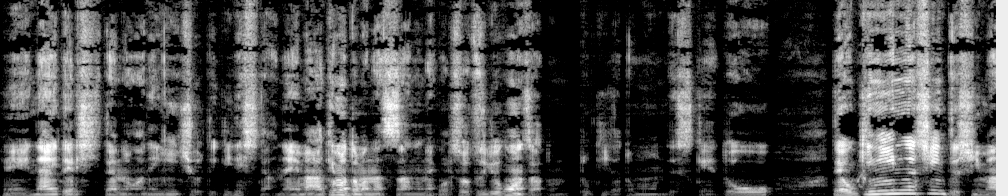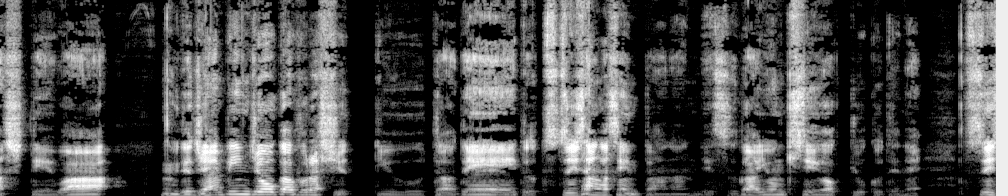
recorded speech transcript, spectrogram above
えー、泣いたりしてたのがね、印象的でしたね。まあ、秋元真夏さんのね、これ卒業コンサートの時だと思うんですけど、で、お気に入りのシーンとしましては、で、ジャンピンジョーカーフラッシュっていう歌で、えっと、筒井さんがセンターなんですが、4期生楽曲でね、筒井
